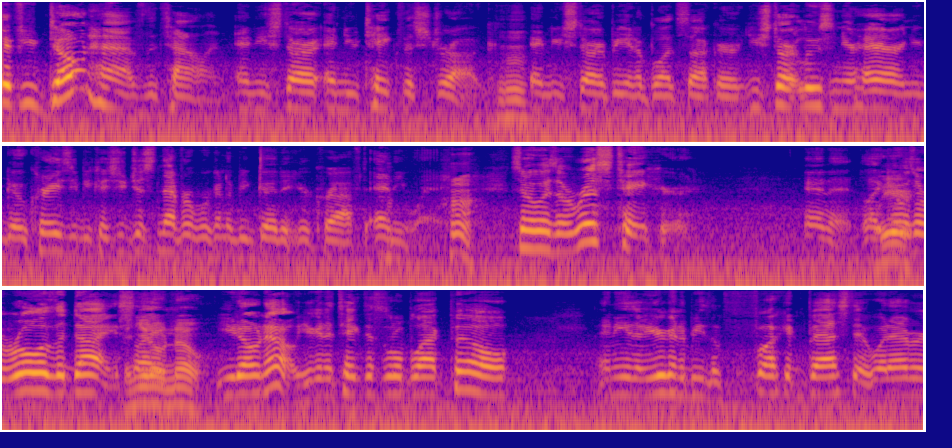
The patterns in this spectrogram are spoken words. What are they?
if you don't have the talent and you start and you take this drug Mhm. and you start being a bloodsucker, you start losing your hair and you go crazy because you just never were going to be good at your craft anyway. Huh. So it was a risk taker in it. Like it was a roll of the dice. And like, you don't know. You don't know. You're going to take this little black pill and either you're going to be the fucking best at whatever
